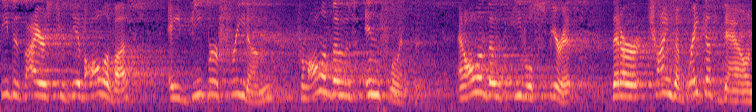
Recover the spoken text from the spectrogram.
He desires to give all of us a deeper freedom from all of those influences and all of those evil spirits that are trying to break us down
